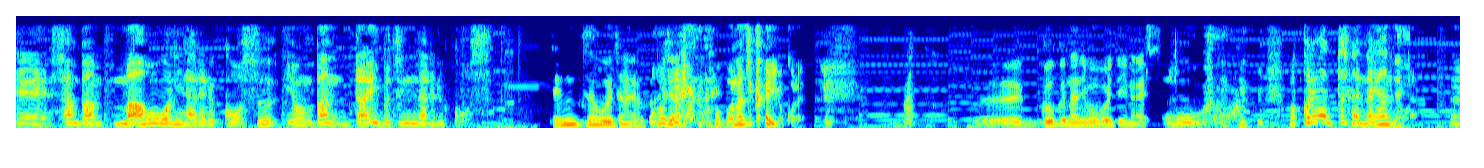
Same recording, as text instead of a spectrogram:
えー3番、魔王になれるコース。4番、大仏になれるコース。全然覚えてないよ。覚えてない？同じ回よ、これ。すっごく何も覚えていない。おお。まあ、これは確かに悩んでた。うん。え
